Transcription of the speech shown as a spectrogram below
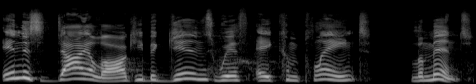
in this dialogue, he begins with a complaint lament.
